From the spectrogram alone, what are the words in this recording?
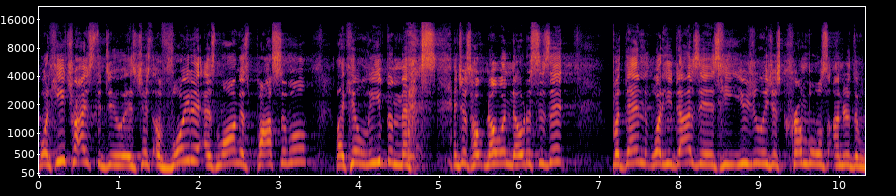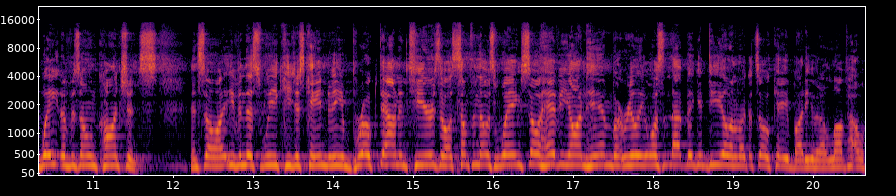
what he tries to do is just avoid it as long as possible. Like he'll leave the mess and just hope no one notices it. But then what he does is he usually just crumbles under the weight of his own conscience. And so, uh, even this week, he just came to me and broke down in tears about something that was weighing so heavy on him, but really it wasn't that big a deal. And I'm like, it's okay, buddy, but I love how,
